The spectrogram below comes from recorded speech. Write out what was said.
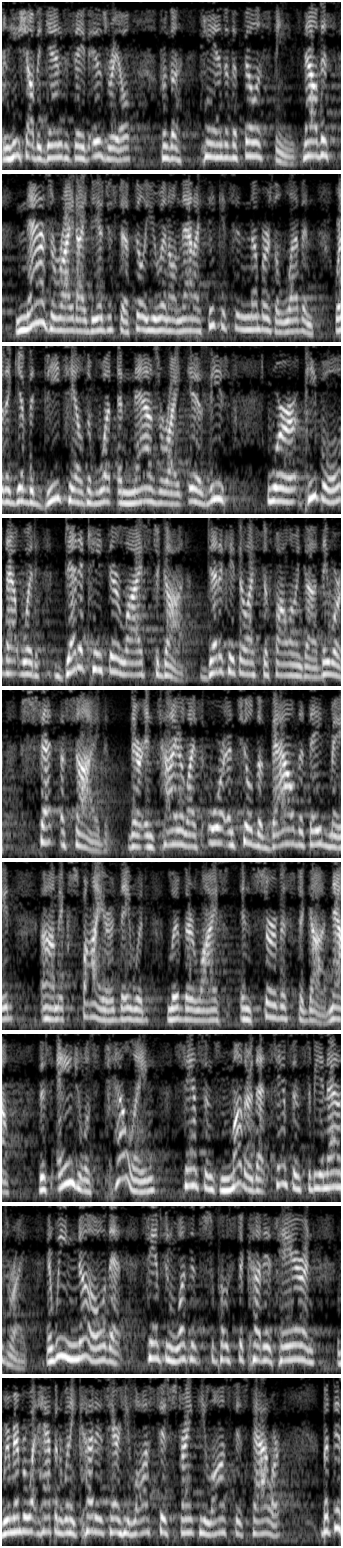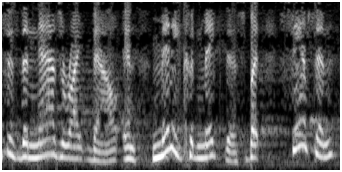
And he shall begin to save Israel from the hand of the Philistines. Now, this Nazarite idea, just to fill you in on that, I think it's in Numbers 11, where they give the details of what a Nazarite is. These were people that would dedicate their lives to God, dedicate their lives to following God. They were set aside their entire lives, or until the vow that they'd made um, expired, they would live their lives in service to God. Now, this angel is telling Samson's mother that Samson's to be a Nazarite. And we know that Samson wasn't supposed to cut his hair. And we remember what happened when he cut his hair? He lost his strength, he lost his power. But this is the Nazarite vow, and many could make this. But Samson,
